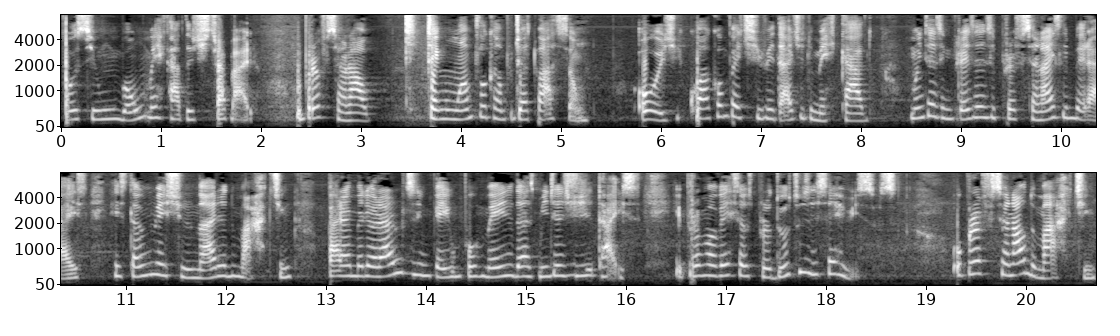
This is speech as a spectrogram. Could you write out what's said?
possui um bom mercado de trabalho. O profissional tem um amplo campo de atuação. Hoje, com a competitividade do mercado, muitas empresas e profissionais liberais estão investindo na área do marketing para melhorar o desempenho por meio das mídias digitais e promover seus produtos e serviços. O profissional do marketing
